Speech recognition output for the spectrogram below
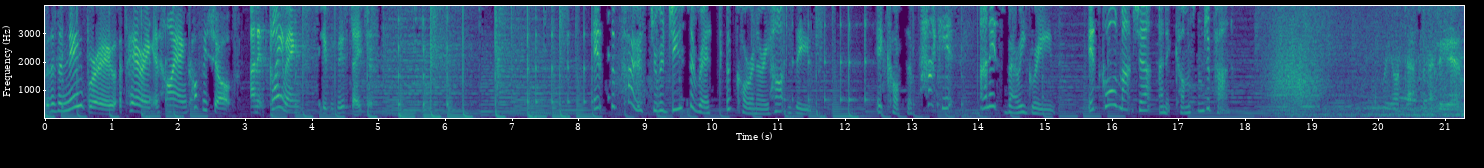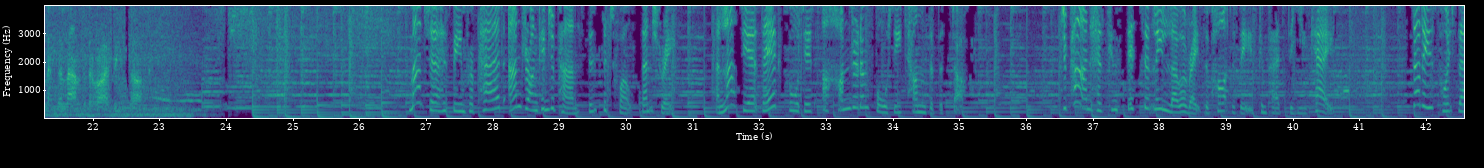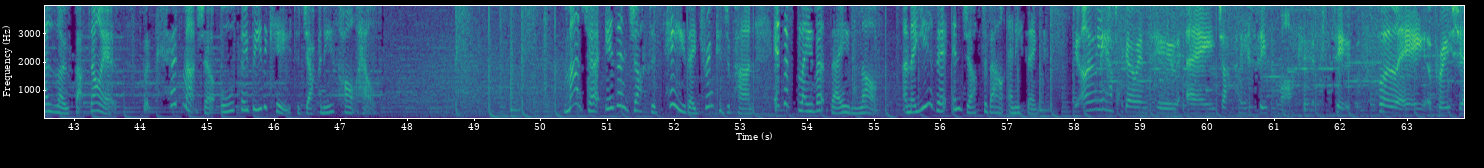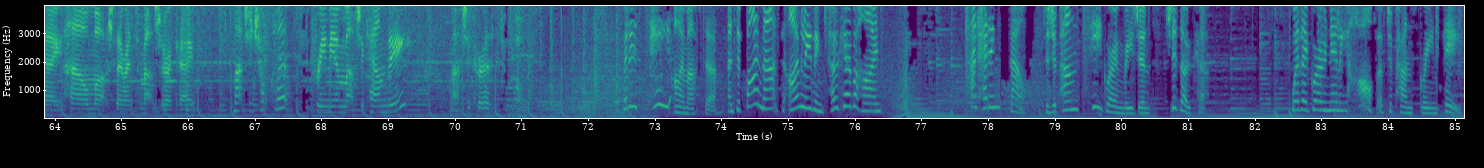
But there's a new brew appearing in high-end coffee shops, and it's claiming superfood status. It's supposed to reduce the risk of coronary heart disease. It costs a packet and it's very green. It's called matcha and it comes from Japan. We are definitely in the land of the rising sun. Matcha has been prepared and drunk in Japan since the 12th century. And last year, they exported 140 tons of the stuff. Japan has consistently lower rates of heart disease compared to the UK. Studies point to their low-fat diet, but could matcha also be the key to Japanese heart health? Matcha isn't just a tea they drink in Japan, it's a flavour they love, and they use it in just about anything. You only have to go into a Japanese supermarket to fully appreciate how much they're into matcha, okay? Matcha chocolates, premium matcha candy, matcha crisps. But it's tea I'm after, and to find that, I'm leaving Tokyo behind and heading south to Japan's tea growing region, Shizuoka, where they grow nearly half of Japan's green tea.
